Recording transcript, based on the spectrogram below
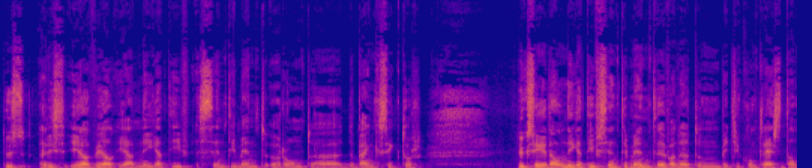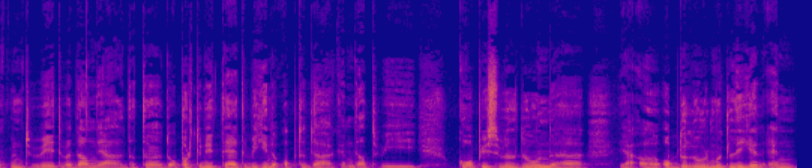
Dus er is heel veel ja, negatief sentiment rond uh, de banksector. Ik zeg het al, negatief sentiment. Vanuit een beetje contrair standpunt weten we dan ja, dat de, de, opportuniteiten beginnen op te duiken. Dat wie koopjes wil doen, uh, ja, op de loer moet liggen en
